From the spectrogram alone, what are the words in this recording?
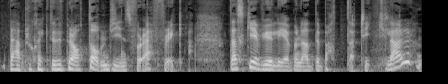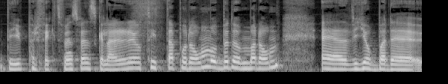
det här projektet vi pratade om, Jeans for Africa, där skrev ju eleverna debattartiklar. Det är ju perfekt för en svenska lärare att titta på dem och bedöma dem. Eh, vi jobbade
